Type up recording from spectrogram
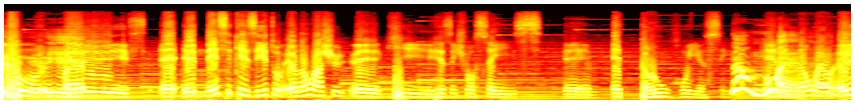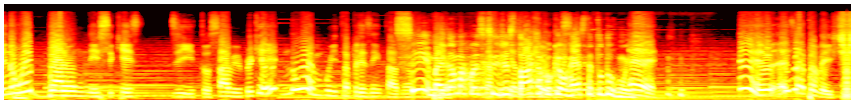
Tipo, e. Mas é, é, nesse quesito, eu não acho é, que Resident Evil 6 é, é tão ruim assim. Não, não ele é. Não é. Ele não é bom nesse quesito, sabe? Porque não é muito apresentado. Sim, mas é uma coisa que se destaca jogo, porque o assim. resto é tudo ruim. É. É, exatamente.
